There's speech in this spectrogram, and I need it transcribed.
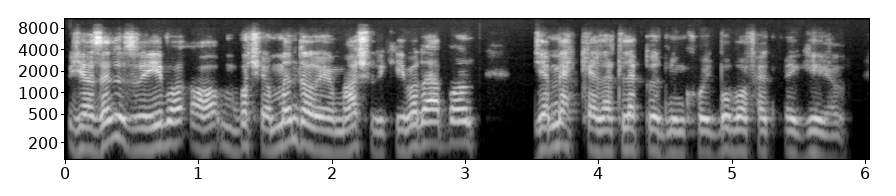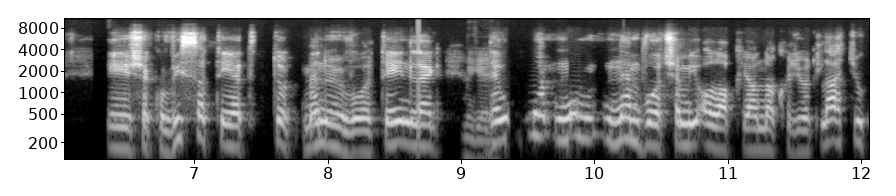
ugye az előző év, a, bocsánat, a Mandalorian második évadában ugye meg kellett lepődnünk, hogy Boba Fett még él. És akkor visszatért, tök menő volt tényleg, Igen. de nem, nem, nem volt semmi alapja annak, hogy őt látjuk,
